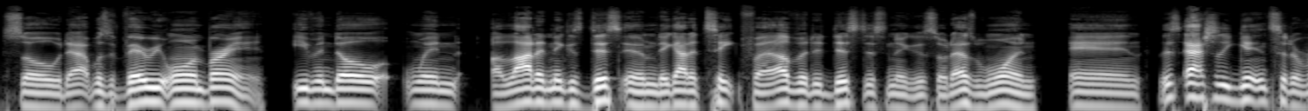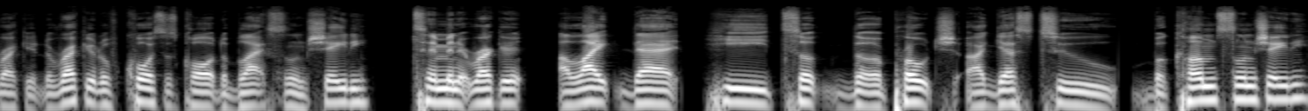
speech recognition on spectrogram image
So that was very on brand. Even though when a lot of niggas diss him, they got to take forever to diss this nigga. So that's one. And let's actually get into the record. The record, of course, is called The Black Slim Shady, 10 minute record. I like that he took the approach, I guess, to become Slim Shady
